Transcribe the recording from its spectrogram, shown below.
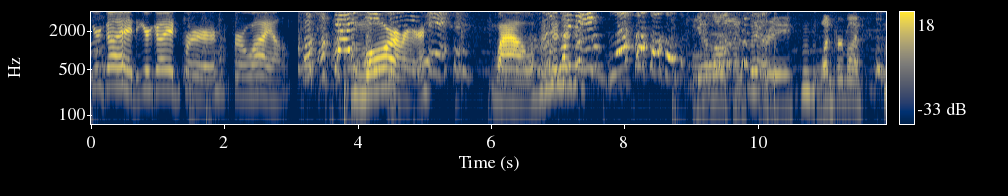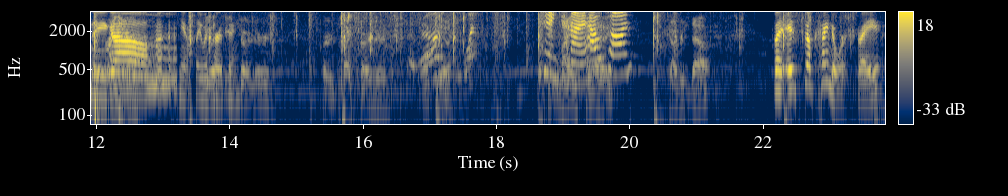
You're good. You're good for for a while. More. Wow. Get 'em all Four on times sale. three. One per month. There you go. Can't play with her thing. charger or device charger. Thank. What? King, Mine's can I have kinda- Garbaged out. But it still kind of works, right? I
